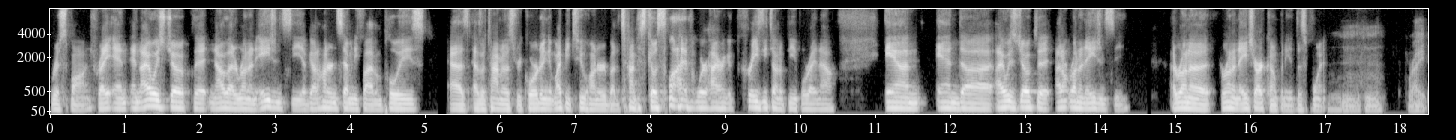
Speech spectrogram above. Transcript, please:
respond, right? And and I always joke that now that I run an agency, I've got 175 employees as as of time of this recording. It might be 200 by the time this goes live. We're hiring a crazy ton of people right now, and and uh, I always joke that I don't run an agency. I run a I run an HR company at this point. Mm-hmm. Right.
